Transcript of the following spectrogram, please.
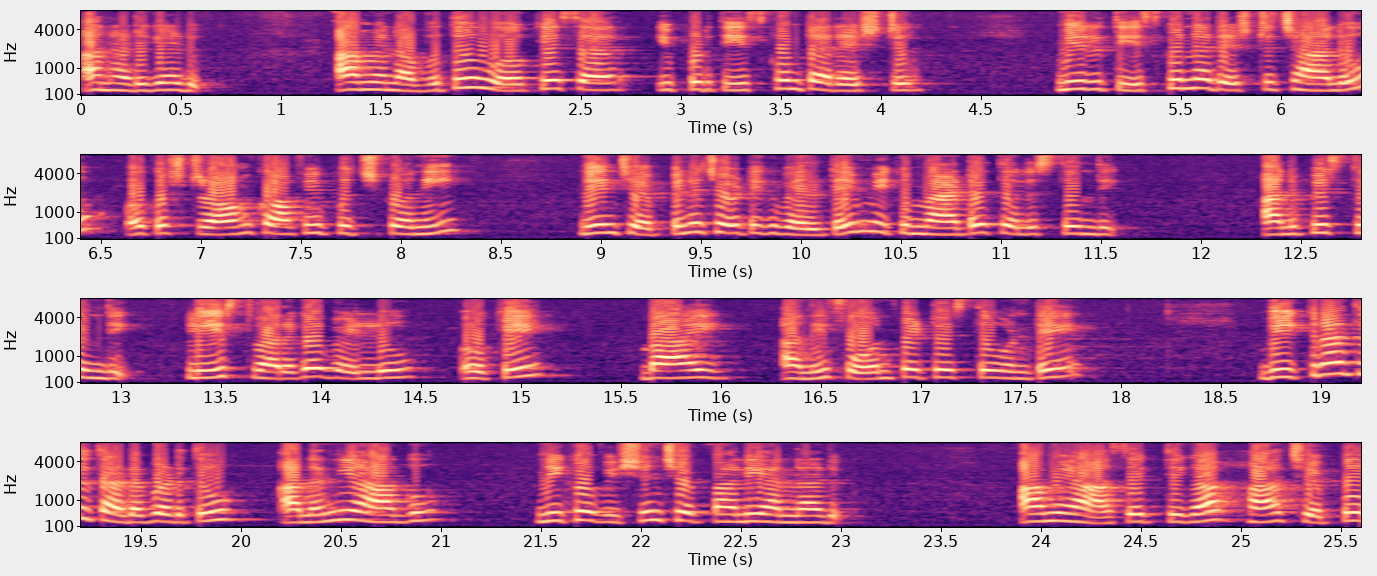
అని అడిగాడు. ఆమె నవ్వుతూ ఓకే సార్ ఇప్పుడు తీసుకుంటా రెస్ట్. మీరు తీసుకున్న రెస్ట్ చాలు. ఒక స్ట్రాంగ్ కాఫీ పుచ్చుకొని నేను చెప్పిన చోటికి వెళ్తే మీకు మ్యాటర్ తెలుస్తుంది అనిపిస్తుంది. ప్లీజ్ త్వరగా వెళ్ళు ఓకే? బాయ్ అని ఫోన్ పెట్టేస్తూ ఉంటే విక్రాంత్ తడబడుతూ అనన్య ఆగు నీకు విషయం చెప్పాలి అన్నాడు. ఆమె ఆసక్తిగా హా చెప్పు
